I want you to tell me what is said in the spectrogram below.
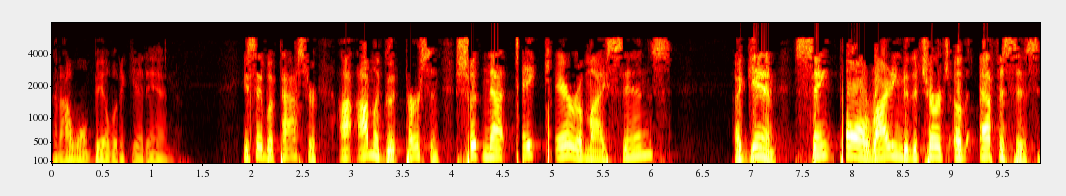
and I won't be able to get in. You say, but Pastor, I, am a good person. Shouldn't that take care of my sins? Again, St. Paul, writing to the church of Ephesus,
